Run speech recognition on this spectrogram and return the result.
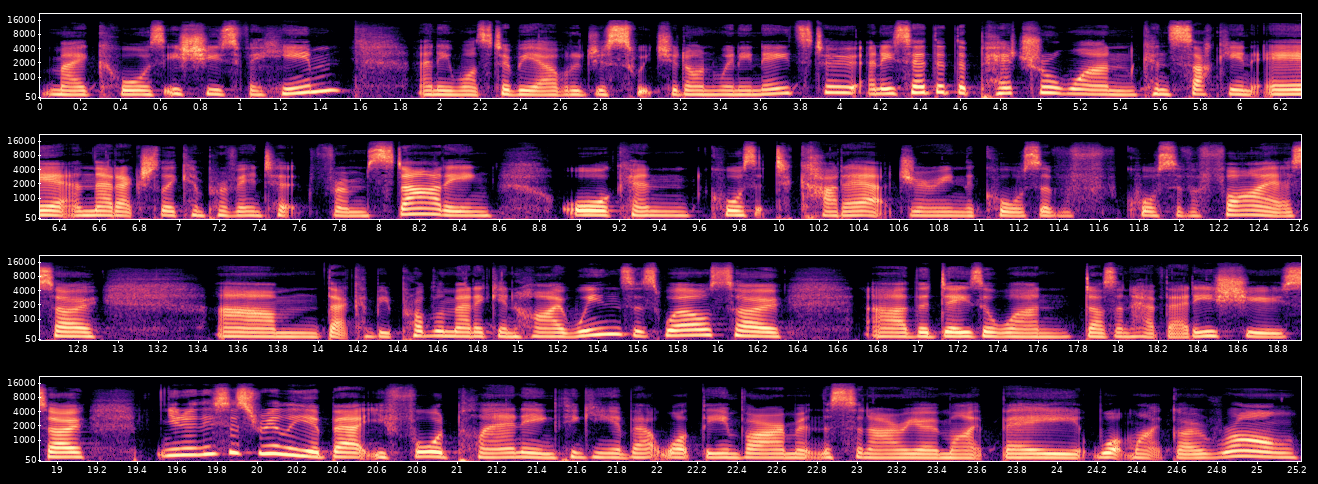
may cause issues for him, and he wants to be able to just switch it on when he needs to. And he said that the petrol one can suck in air, and that actually can prevent it from starting, or can cause it to cut out during the course of course of a fire. So. Um, that can be problematic in high winds as well. So uh, the diesel one doesn't have that issue. So, you know, this is really about your forward planning, thinking about what the environment and the scenario might be, what might go wrong,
